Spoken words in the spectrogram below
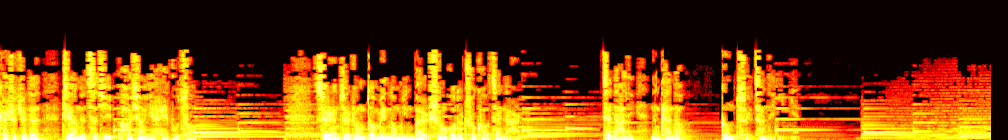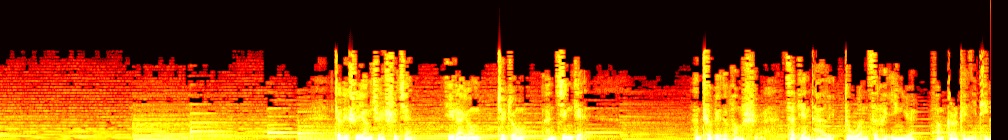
开始觉得这样的自己好像也还不错。虽然最终都没弄明白生活的出口在哪儿，在哪里能看到更璀璨的一面。这里是阳泉时间，依然用这种很经典。很特别的方式，在电台里读文字和音乐，放歌给你听，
